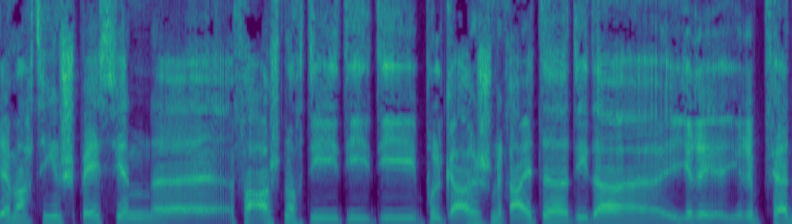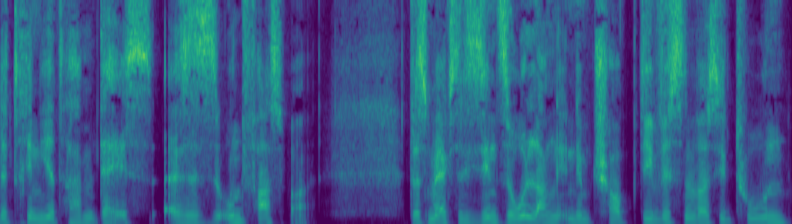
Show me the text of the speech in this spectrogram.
der macht sich ein Späßchen, äh, verarscht noch die, die, die bulgarischen Reiter, die da ihre, ihre Pferde trainiert haben. Der ist, also es ist unfassbar. Das merkst du, die sind so lang in dem Job, die wissen, was sie tun.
